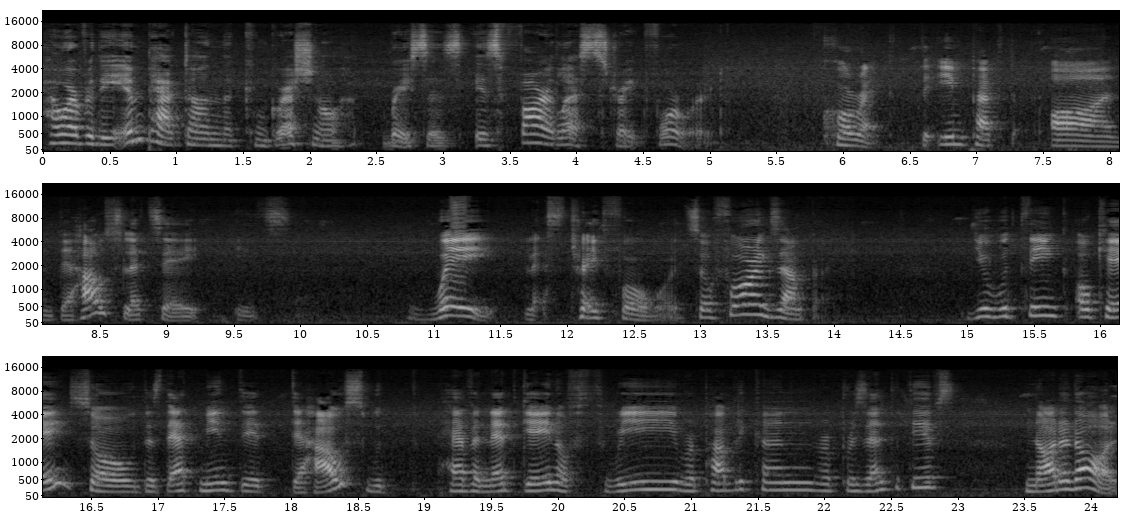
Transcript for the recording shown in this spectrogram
However, the impact on the congressional races is far less straightforward. Correct. The impact on the House, let's say, is way less straightforward. So, for example, you would think, okay, so does that mean that the House would have a net gain of three Republican representatives? Not at all.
